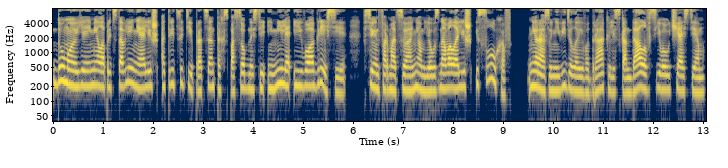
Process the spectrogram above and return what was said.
Думаю, я имела представление лишь о 30% способностей Эмиля и его агрессии. Всю информацию о нем я узнавала лишь из слухов. Ни разу не видела его драк или скандалов с его участием.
